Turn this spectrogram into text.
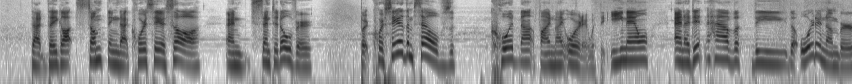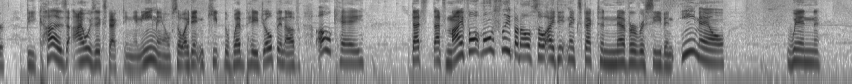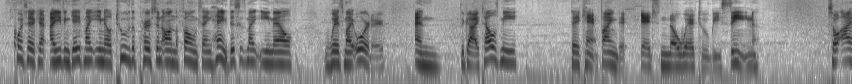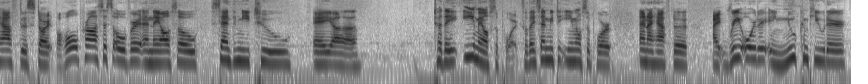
That they got something that Corsair saw and sent it over. But Corsair themselves could not find my order with the email, and I didn't have the the order number because I was expecting an email, so I didn't keep the web page open of, okay, that's that's my fault mostly, but also I didn't expect to never receive an email when Corsair I even gave my email to the person on the phone saying, "Hey, this is my email. Where's my order?" And the guy tells me they can't find it. It's nowhere to be seen. So I have to start the whole process over, and they also send me to a uh, to the email support. So they send me to email support, and I have to I reorder a new computer.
